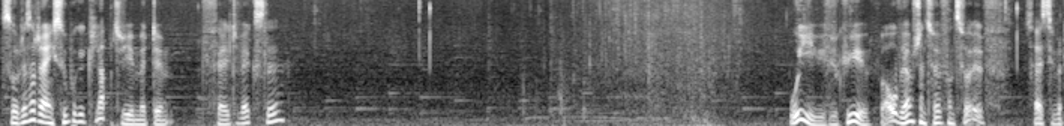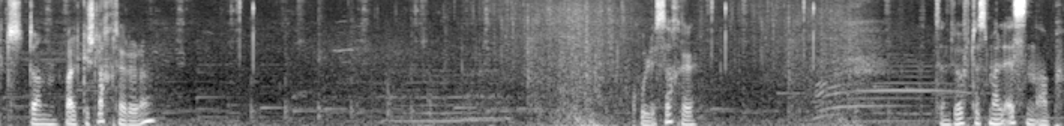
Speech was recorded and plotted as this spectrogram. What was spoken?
So, das hat eigentlich super geklappt hier mit dem Feldwechsel. Ui, wie viele Kühe. Wow, wir haben schon 12 von 12. Das heißt, sie wird dann bald geschlachtet, oder? Coole Sache. Dann wirft das mal Essen ab.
